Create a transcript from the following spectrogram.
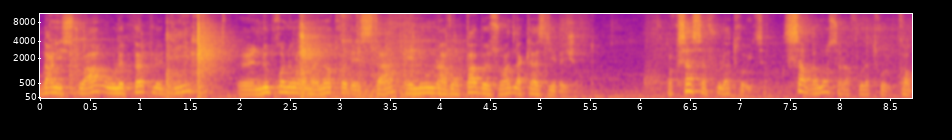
dans l'histoire où le peuple dit nous prenons en main notre destin et nous n'avons pas besoin de la classe dirigeante. Donc ça, ça fout la trouille. Ça, ça vraiment, ça la fout la trouille. Quand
